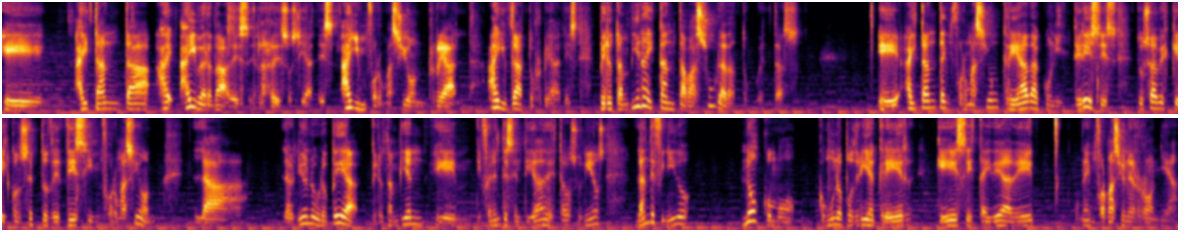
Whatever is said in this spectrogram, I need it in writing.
eh, hay tanta, hay, verdades en las redes sociales, hay información real, hay datos reales, pero también hay tanta basura dando vueltas. Eh, hay tanta información creada con intereses. Tú sabes que el concepto de desinformación, la, la Unión Europea, pero también eh, diferentes entidades de Estados Unidos, la han definido no como, como uno podría creer que es esta idea de una información errónea.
